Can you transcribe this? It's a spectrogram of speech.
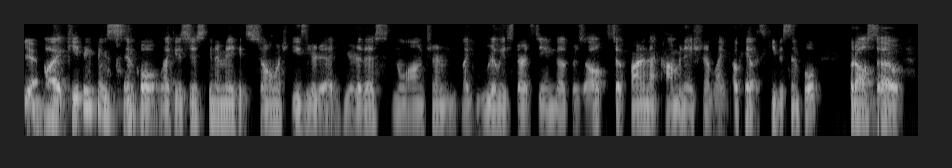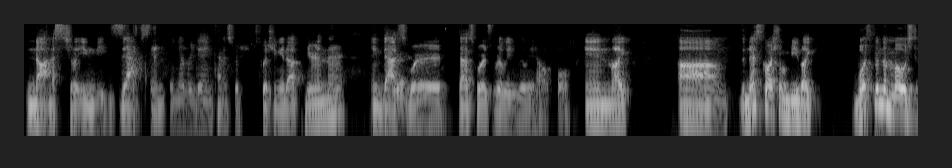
Yeah. But keeping things simple, like it's just gonna make it so much easier to adhere to this in the long term and like really start seeing those results. So finding that combination of like, okay, let's keep it simple, but also not necessarily eating the exact same thing every day and kind of switch, switching it up here and there. I think that's right. where that's where it's really really helpful. And like, um, the next question would be like, what's been the most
